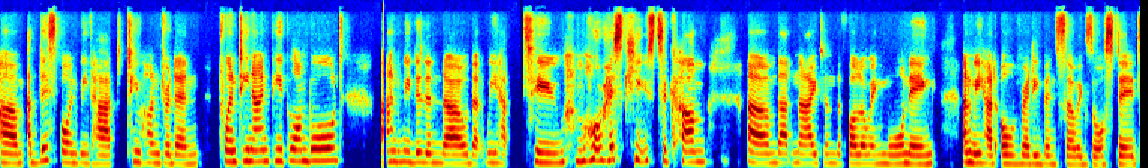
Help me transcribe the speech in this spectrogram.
um, at this point we've had 229 people on board and we didn't know that we had two more rescues to come um, that night and the following morning and we had already been so exhausted.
